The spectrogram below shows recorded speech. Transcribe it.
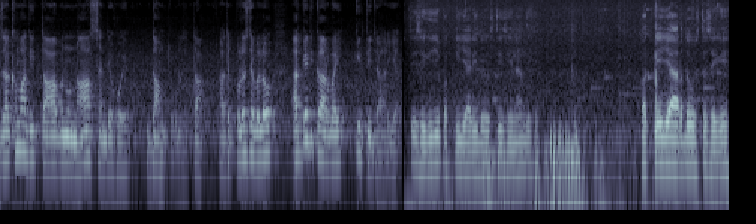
ਜ਼ਖਮਾਂ ਦੀ ਤਾਬ ਨੂੰ ਨਾ ਸਹਿੰਦੇ ਹੋਏ ਦਮ ਤੋੜ ਦਿੱਤਾ ਅਤੇ ਪੁਲਿਸ ਦੇ ਵੱਲੋਂ ਅੱਗੇ ਦੀ ਕਾਰਵਾਈ ਕੀਤੀ ਜਾ ਰਹੀ ਹੈ। ਦੋਸਤੀ ਸੀਗੀ ਜੀ, ਪੱਕੀ ਯਾਰੀ ਦੋਸਤੀ ਸੀ ਇਹਨਾਂ ਦੀ। ਪੱਕੇ ਯਾਰ ਦੋਸਤ ਸੀਗੇ।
